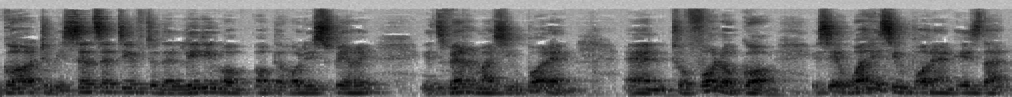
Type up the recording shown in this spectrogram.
God, to be sensitive to the leading of, of the Holy Spirit. It's very much important. And to follow God. You see, what is important is that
